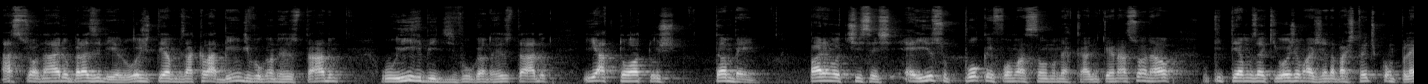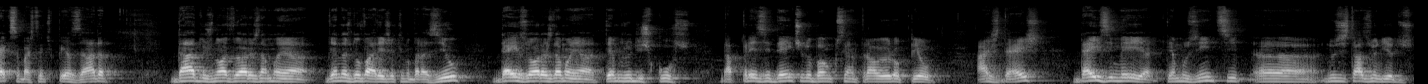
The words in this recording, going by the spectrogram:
acionário brasileiro. Hoje temos a Clabin divulgando o resultado, o IRB divulgando o resultado e a TOTUS também. Para notícias é isso, pouca informação no mercado internacional. O que temos aqui hoje é uma agenda bastante complexa, bastante pesada. Dados 9 horas da manhã, vendas do varejo aqui no Brasil. 10 horas da manhã, temos o discurso da presidente do Banco Central Europeu, às 10. 10 e meia temos índice uh, nos Estados Unidos,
